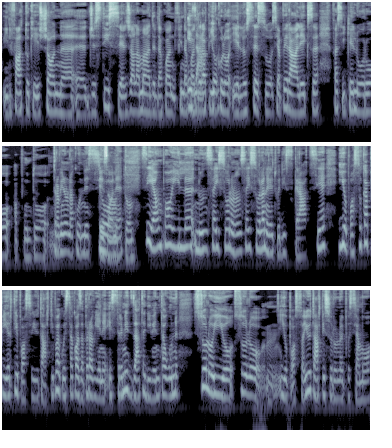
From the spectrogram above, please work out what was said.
il fatto che Sean eh, gestisse già la madre da quando, fin da quando esatto. era piccolo e lo stesso sia per Alex fa sì che loro appunto trovino una connessione esatto. sì è un po' il non sei solo non sei sola nelle tue disgrazie io posso capirti e posso aiutarti poi questa cosa però viene estremizzata e diventa un solo io, solo mm, io posso aiutarti, solo noi possiamo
